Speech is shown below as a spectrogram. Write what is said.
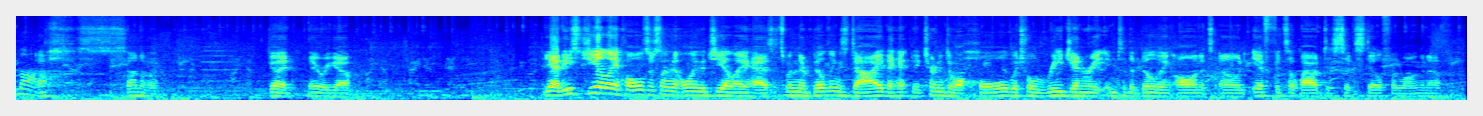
lost. Ugh, son of a... Good, there we go. Yeah, these GLA holes are something that only the GLA has. It's when their buildings die, they, they turn into a hole, which will regenerate into the building all on its own if it's allowed to sit still for long enough.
